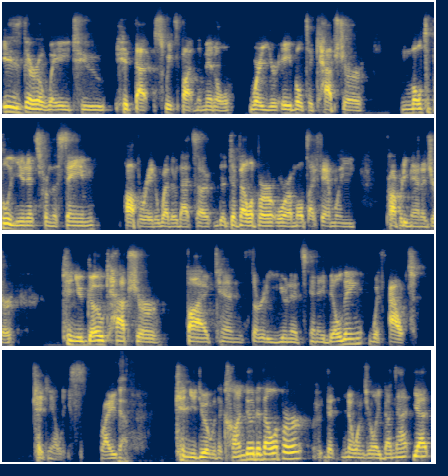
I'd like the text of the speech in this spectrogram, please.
is there a way to hit that sweet spot in the middle where you're able to capture multiple units from the same operator whether that's a, a developer or a multifamily property manager? Can you go capture 5 10 30 units in a building without taking a lease right yeah can you do it with a condo developer that no one's really done that yet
